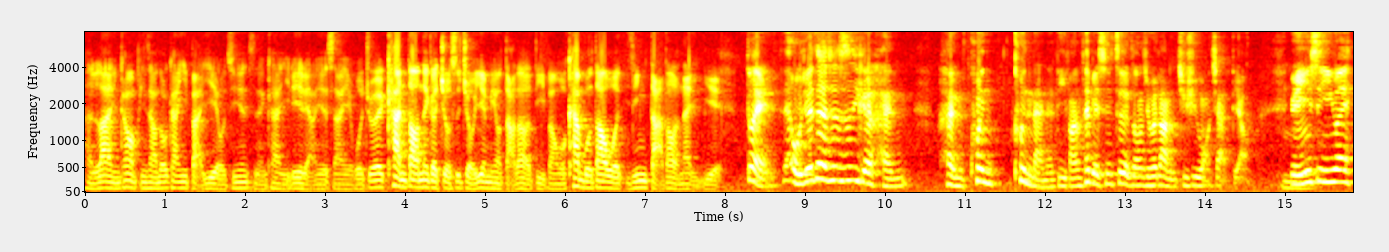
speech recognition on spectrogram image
很烂。你看我平常都看一百页，我今天只能看一页、两页、三页，我就会看到那个九十九页没有达到的地方，我看不到我已经达到的那一页。对，我觉得这个就是一个很很困困难的地方，特别是这个东西会让你继续往下掉。原因是因为，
